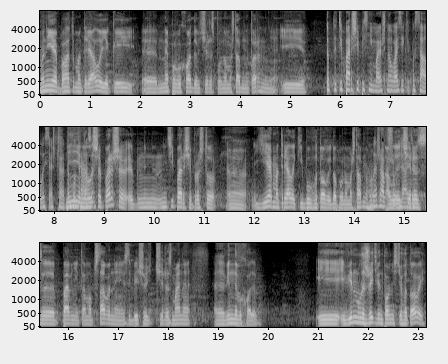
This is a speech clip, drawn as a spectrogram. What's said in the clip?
У мене є багато матеріалу, який е, не повиходив через повномасштабне вторгнення і. Тобто ті перші пісні маєш на увазі, які писалися ще там ні, одразу? Ні, не лише перше, е, не, не ті перші, просто е, є матеріал, який був готовий до повномасштабного, Лежав але через е, певні там обставини, здебільшого через мене, е, він не виходив. І і він лежить, він повністю готовий.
